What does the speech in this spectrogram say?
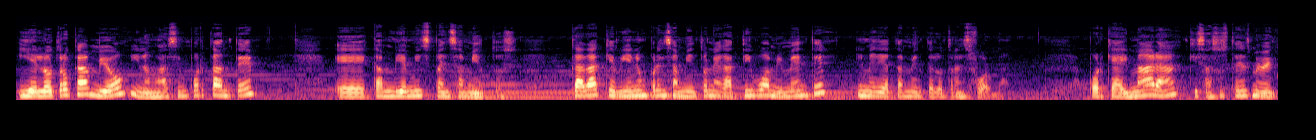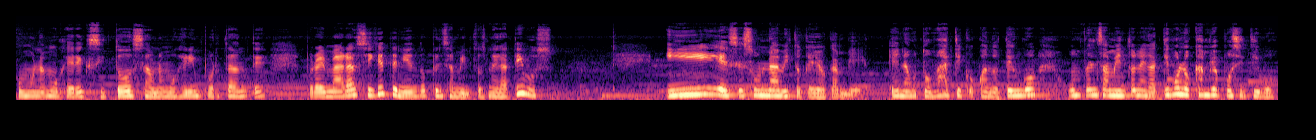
Y el otro cambio, y lo más importante, eh, cambié mis pensamientos. Cada que viene un pensamiento negativo a mi mente, inmediatamente lo transformo. Porque Aymara, quizás ustedes me ven como una mujer exitosa, una mujer importante, pero Aymara sigue teniendo pensamientos negativos. Y ese es un hábito que yo cambié. En automático, cuando tengo un pensamiento negativo, lo cambio a positivo.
